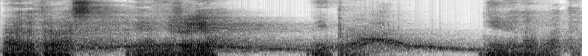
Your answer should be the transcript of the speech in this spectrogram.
А этот раз я не жалел. Не прав, не виноват.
